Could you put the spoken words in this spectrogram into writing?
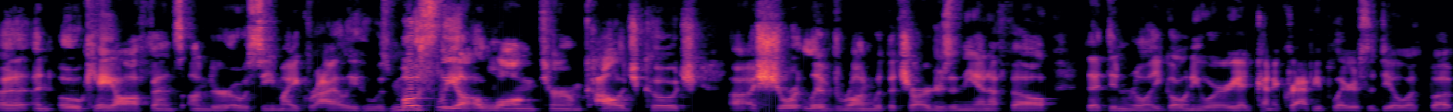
a, an okay offense under OC Mike Riley, who was mostly a, long term college coach, uh, a short lived run with the Chargers in the NFL that didn't really go anywhere. He had kind of crappy players to deal with, but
